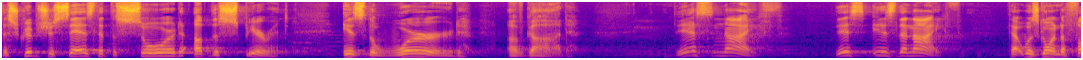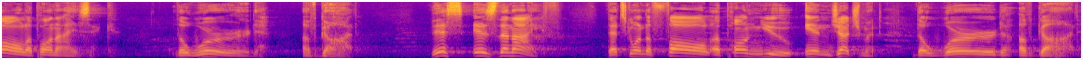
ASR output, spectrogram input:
The scripture says that the sword of the Spirit is the word of God. This knife, this is the knife that was going to fall upon Isaac, the word of God. This is the knife that's going to fall upon you in judgment, the word of God.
